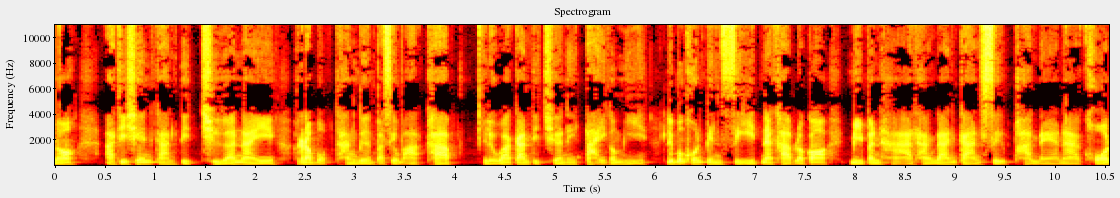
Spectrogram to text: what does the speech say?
เนาะอาทิเช่น การติดเชื้อในระบบทางเดินปัสสาวะครับหรือว่าการติดเชื้อในไตก็มี หรือบางคนเป็นซีดนะครับ แล้วก็มีปัญหาทางด้านการสืบพันธุ์ในอนาคต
